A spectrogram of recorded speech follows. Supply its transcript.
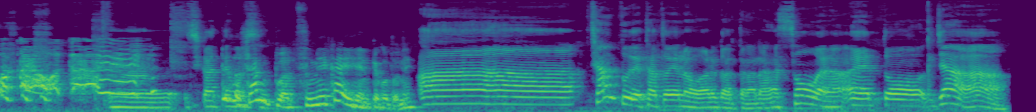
わからんわからん。うん、叱ってほしいでもシ。ャンプーは詰め替えへんってことね。あー、シャンプーで例えるの悪かったかな。そうやな。えーっと、じゃあ、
